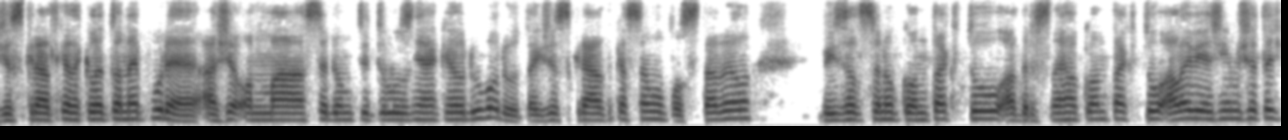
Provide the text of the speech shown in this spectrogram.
že zkrátka takhle to nepůjde a že on má sedm titulů z nějakého důvodu, takže zkrátka se mu postavil, bych za cenu kontaktu a drsného kontaktu, ale věřím, že teď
